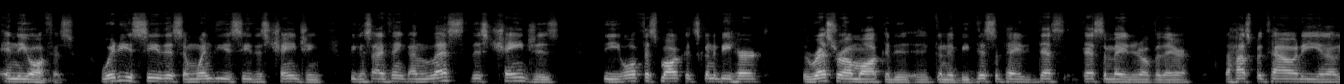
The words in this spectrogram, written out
in the office. Where do you see this and when do you see this changing? Because I think unless this changes, the office market's going to be hurt. The restaurant market is going to be dissipated, decimated over there. The hospitality, you know,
